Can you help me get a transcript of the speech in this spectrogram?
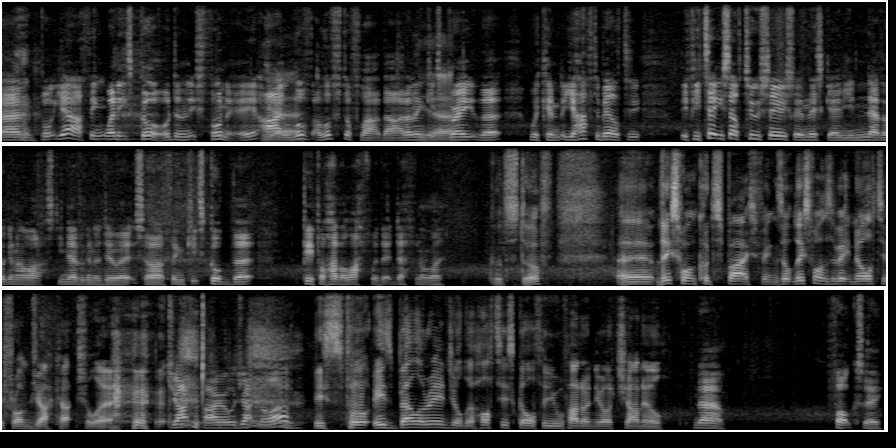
um, but yeah, I think when it's good and it's funny, I love. I love stuff like that, and I think Yeah. it's great that we can. You have to be able to. If you take yourself too seriously in this game, you're never going to last. You're never going to do it. So I think it's good that people have a laugh with it. Definitely. Good stuff. Uh, this one could spice things up. This one's a bit naughty from Jack, actually. Jack, with Jack the lad. He's spo- is Bella Angel the hottest golfer you've had on your channel? No. Foxy.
